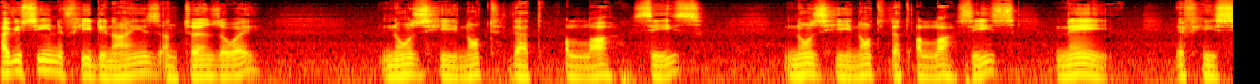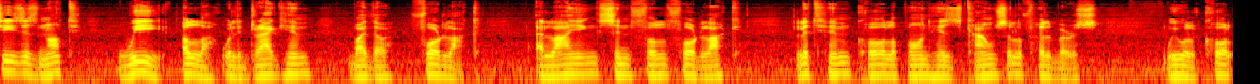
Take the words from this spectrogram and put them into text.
Have you seen if he denies and turns away? Knows he not that Allah sees? Knows he not that Allah sees? Nay, if he seizes not, we, Allah, will drag him by the forelock, a lying, sinful forelock. Let him call upon his council of helpers. We will call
